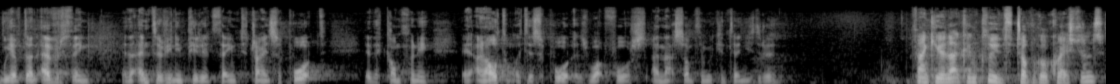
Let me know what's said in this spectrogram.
we have done everything in the intervening period of time to try and support uh, the company uh, and ultimately to support its workforce. And that's something we continue to do. Thank you. And that concludes topical questions.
